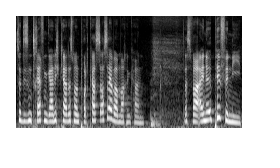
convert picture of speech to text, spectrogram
zu diesem Treffen gar nicht klar, dass man einen Podcast auch selber machen kann. Das war eine Epiphany.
